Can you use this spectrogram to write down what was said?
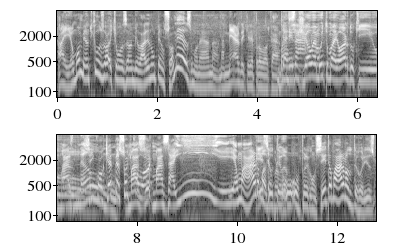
Aí é o momento que o, que o Osama Bin Laden não pensou mesmo, né? Na, na merda que ele ia provocar. Que a Mas a- religião é muito maior do que o. Mas não. Sim, qualquer pessoa que mas, coloque- mas aí é uma arma Esse é do o te- o, o preconceito é uma arma do terrorismo.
